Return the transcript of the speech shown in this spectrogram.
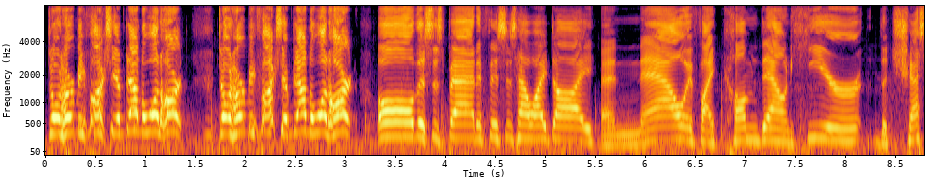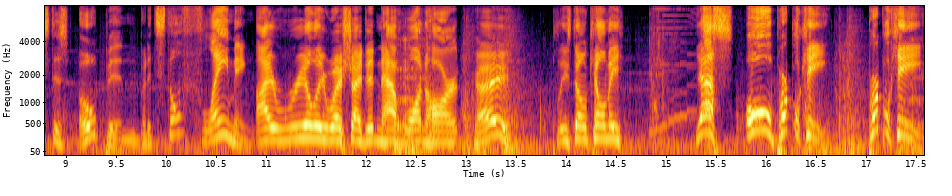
don't hurt me, Foxy. I'm down to one heart. Don't hurt me, Foxy. I'm down to one heart. Oh, this is bad if this is how I die. And now if I come down here, the chest is open, but it's still flaming. I really wish I didn't have one heart. Okay, please don't kill me. Yes. Oh, purple key. Purple key.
